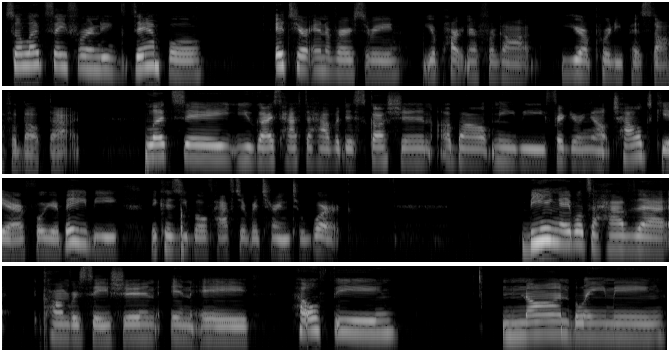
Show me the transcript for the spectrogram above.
So let's say, for an example, it's your anniversary, your partner forgot. You're pretty pissed off about that. Let's say you guys have to have a discussion about maybe figuring out childcare for your baby because you both have to return to work being able to have that conversation in a healthy, non blaming,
